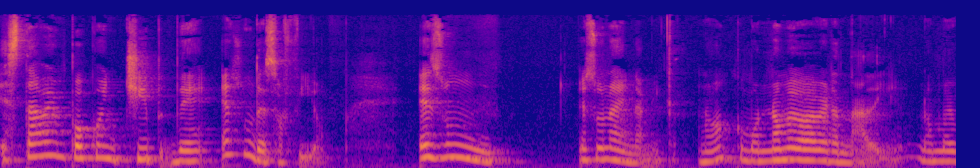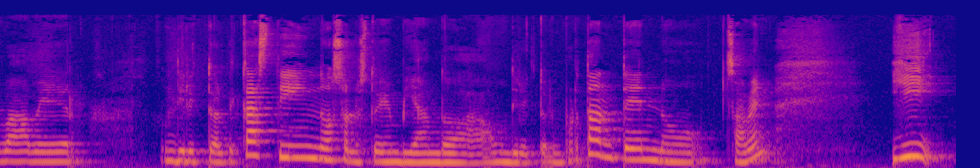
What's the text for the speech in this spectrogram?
estaba un poco en chip de es un desafío, es un es una dinámica, ¿no? Como no me va a ver nadie, no me va a ver un director de casting, no se lo estoy enviando a un director importante, no, ¿saben? Y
